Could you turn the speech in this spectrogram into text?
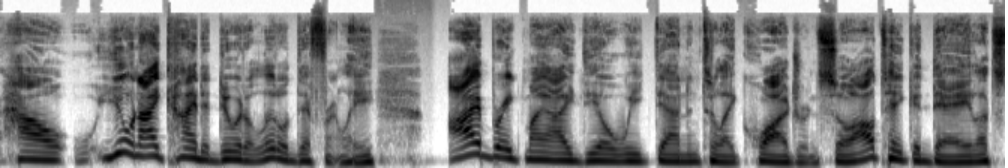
how you and I kind of do it a little differently. I break my ideal week down into like quadrants. So I'll take a day, let's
